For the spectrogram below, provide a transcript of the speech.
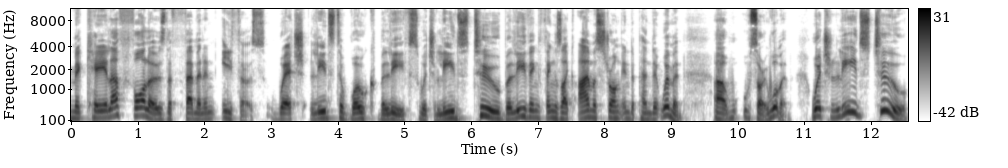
Mikhaila follows the feminine ethos, which leads to woke beliefs, which leads to believing things like I'm a strong, independent woman, uh, w- sorry, woman, which leads to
